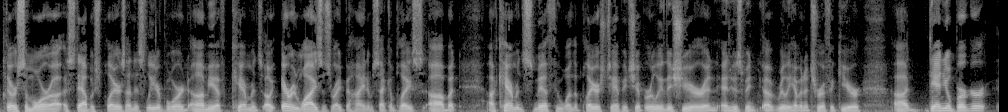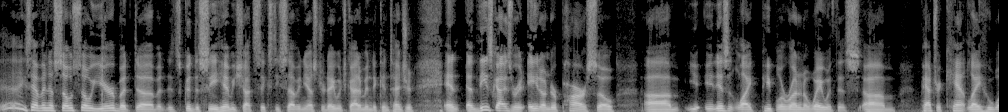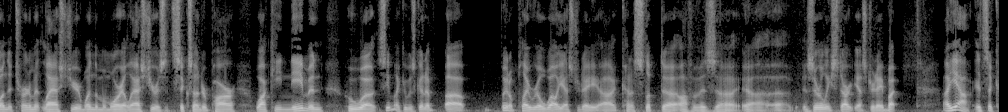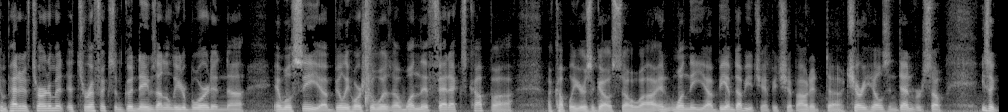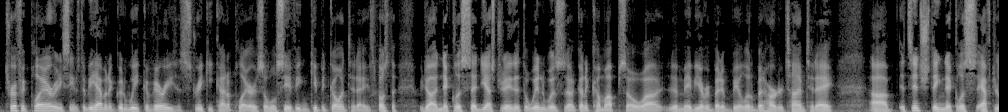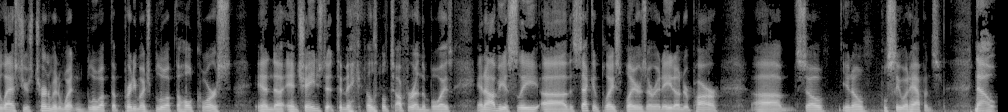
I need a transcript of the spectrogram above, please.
there are some more uh, established players on this leaderboard. Um, you have Cameron, oh, Aaron Wise is right behind him, second place. Uh, but uh, Cameron Smith, who won the Players Championship early this year and, and who's been uh, really having a terrific year. Uh, Daniel Berger, eh, he's having a so-so year, but uh, but it's good to see him. He shot 67 yesterday, which got him into contention. And and these guys are at eight under par, so um, it isn't like people are running away with this. Um, Patrick Cantlay, who won the tournament last year, won the Memorial last year, is at six under par. Joaquin Niemann, who uh, seemed like he was going to uh, you know, play real well yesterday, uh, kind of slipped uh, off of his uh, uh, his early start yesterday. But yeah, it's a competitive tournament. It's terrific. Some good names on the leaderboard, and and we'll see. Billy Horschel was won the FedEx Cup a couple of years ago. So uh, and won the uh, BMW championship out at uh, Cherry Hills in Denver. So he's a terrific player, and he seems to be having a good week. A very streaky kind of player. So we'll see if he can keep it going today. It's supposed to. Uh, Nicklaus said yesterday that the wind was uh, going to come up, so uh, maybe everybody will be a little bit harder time today. it's interesting. Nicklaus, after last year's tournament, went and blew up the pretty much blew up the whole course and uh, and changed it to make it a little tougher on the boys. And obviously, uh, the second place players are at eight under par. Um, so you know, we'll see what happens. Now,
